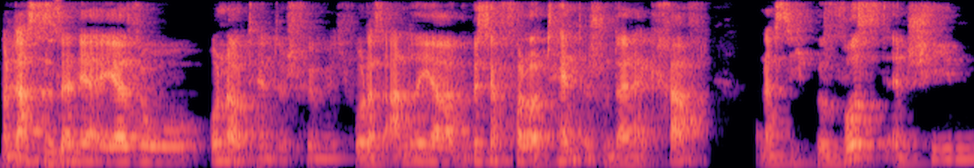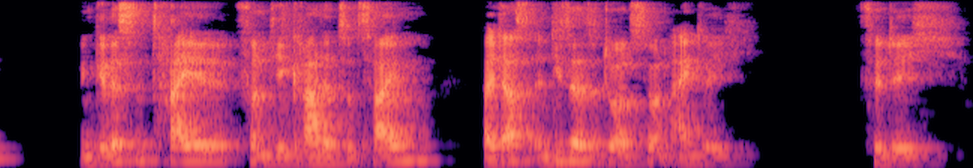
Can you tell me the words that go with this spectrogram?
Und das ist also, dann ja eher so unauthentisch für mich. Wo das andere ja, du bist ja voll authentisch in deiner Kraft und hast dich bewusst entschieden, einen gewissen Teil von dir gerade zu zeigen, weil das in dieser Situation eigentlich für dich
